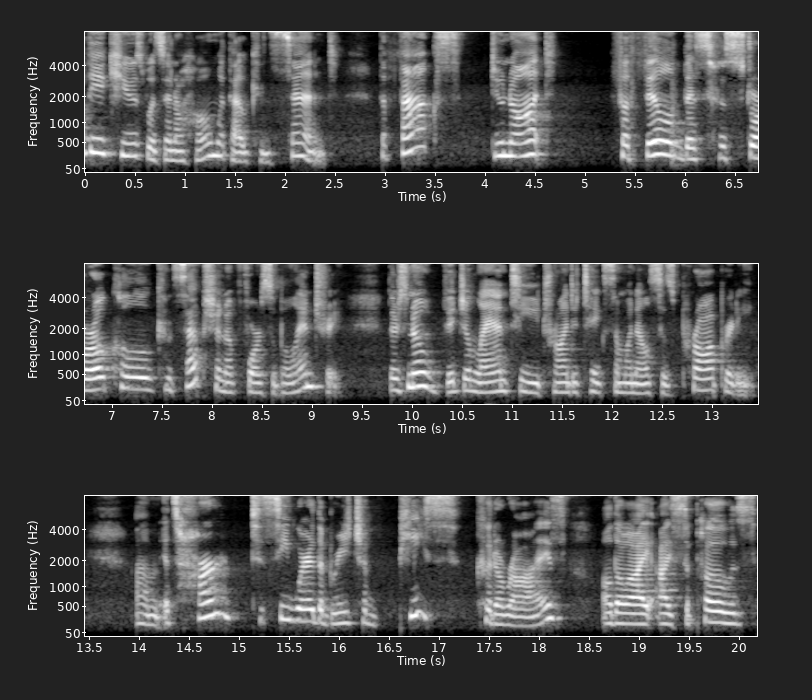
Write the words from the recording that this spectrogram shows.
the accused was in a home without consent, the facts do not fulfill this historical conception of forcible entry. There's no vigilante trying to take someone else's property. Um, it's hard to see where the breach of peace could arise, although I, I suppose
